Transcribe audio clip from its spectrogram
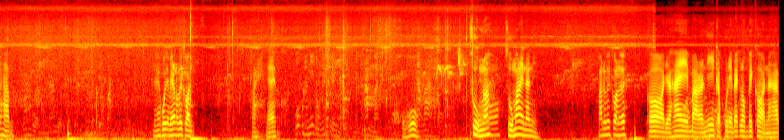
นะครับเดี๋ยวให้คุณเอเม็กลงไปก่อนไปเดี๋ยวโอ้คุณนี่ตรงนี้ก็เป็นเหมือนถ้ำนะโอ้โหสูงเนาะสูงมากเลยนะนี่มาลงไปก่อนเลย ก็เดี๋ยวให้บารานี่กับคุณเอแบ็กลงไปก่อนนะครับ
